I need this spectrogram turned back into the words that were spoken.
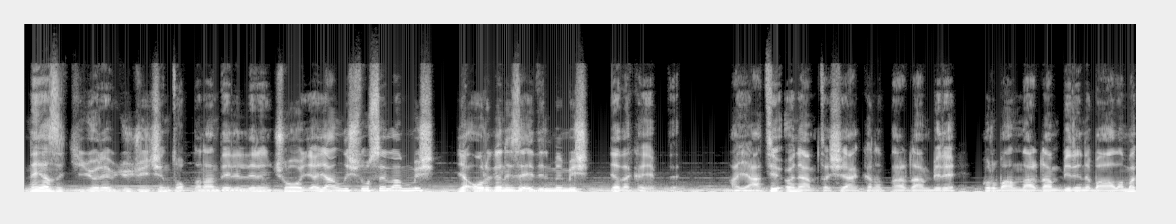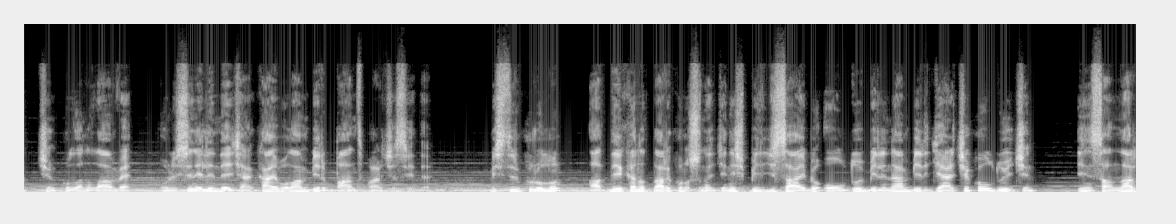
Ne yazık ki görev gücü için toplanan delillerin çoğu ya yanlış dosyalanmış, ya organize edilmemiş ya da kayıptı. Hayati önem taşıyan kanıtlardan biri kurbanlardan birini bağlamak için kullanılan ve polisin elindeyken kaybolan bir bant parçasıydı. Mr. Kurul'un adli kanıtlar konusunda geniş bilgi sahibi olduğu bilinen bir gerçek olduğu için insanlar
